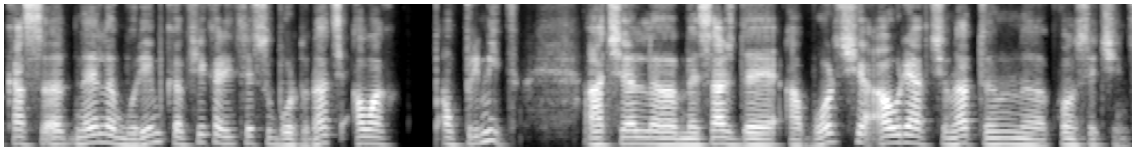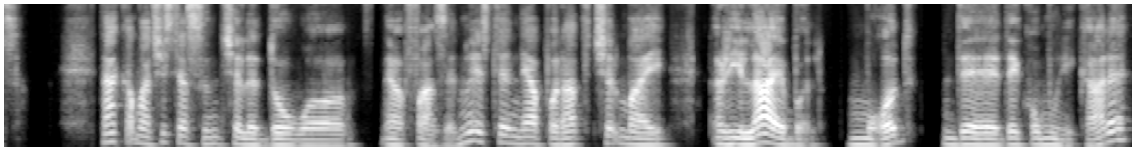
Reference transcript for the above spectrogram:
ca să ne lămurim că fiecare dintre subordonați au, au primit acel uh, mesaj de abort și au reacționat în uh, consecință. Da, cam acestea sunt cele două uh, faze. Nu este neapărat cel mai reliable mod de, de comunicare,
